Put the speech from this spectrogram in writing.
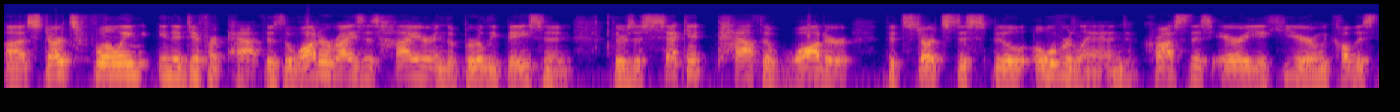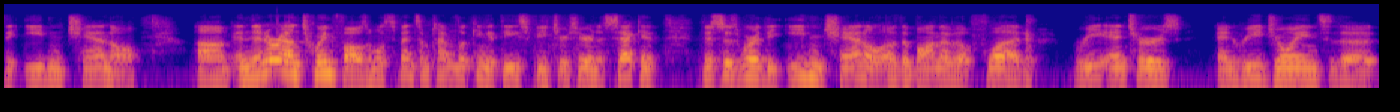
uh, starts flowing in a different path. As the water rises higher in the Burley Basin, there's a second path of water that starts to spill overland across this area here, and we call this the Eden Channel. Um, and then around Twin Falls, and we'll spend some time looking at these features here in a second, this is where the Eden Channel of the Bonneville flood re-enters and rejoins the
